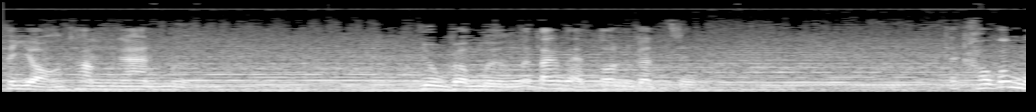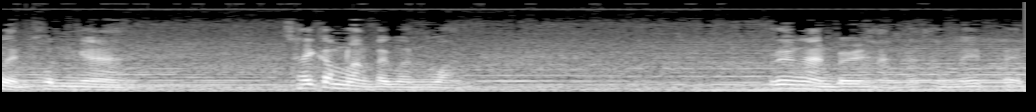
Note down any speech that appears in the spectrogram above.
พยองทำงานเหมือง อยู่กับเมืองมาตั้งแต่ต้นก็จริง แต่เขาก็เหมือนคนงาน ใช้กำลังไปวันๆ เรื่องงานบริหารก็ทำไม่เป็น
